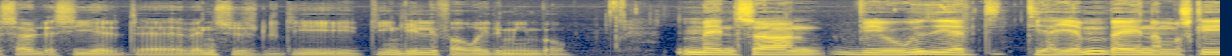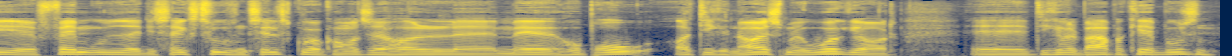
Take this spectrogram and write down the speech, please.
så vil jeg sige, at Vendsyssel, de, de er en lille favorit i min bog. Men så vi er jo ude i, at de har hjemmebane, og måske øh, fem ud af de 6.000 tilskuere kommer til at holde øh, med Hobro, og de kan nøjes med uafgjort. Øh, de kan vel bare parkere bussen?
